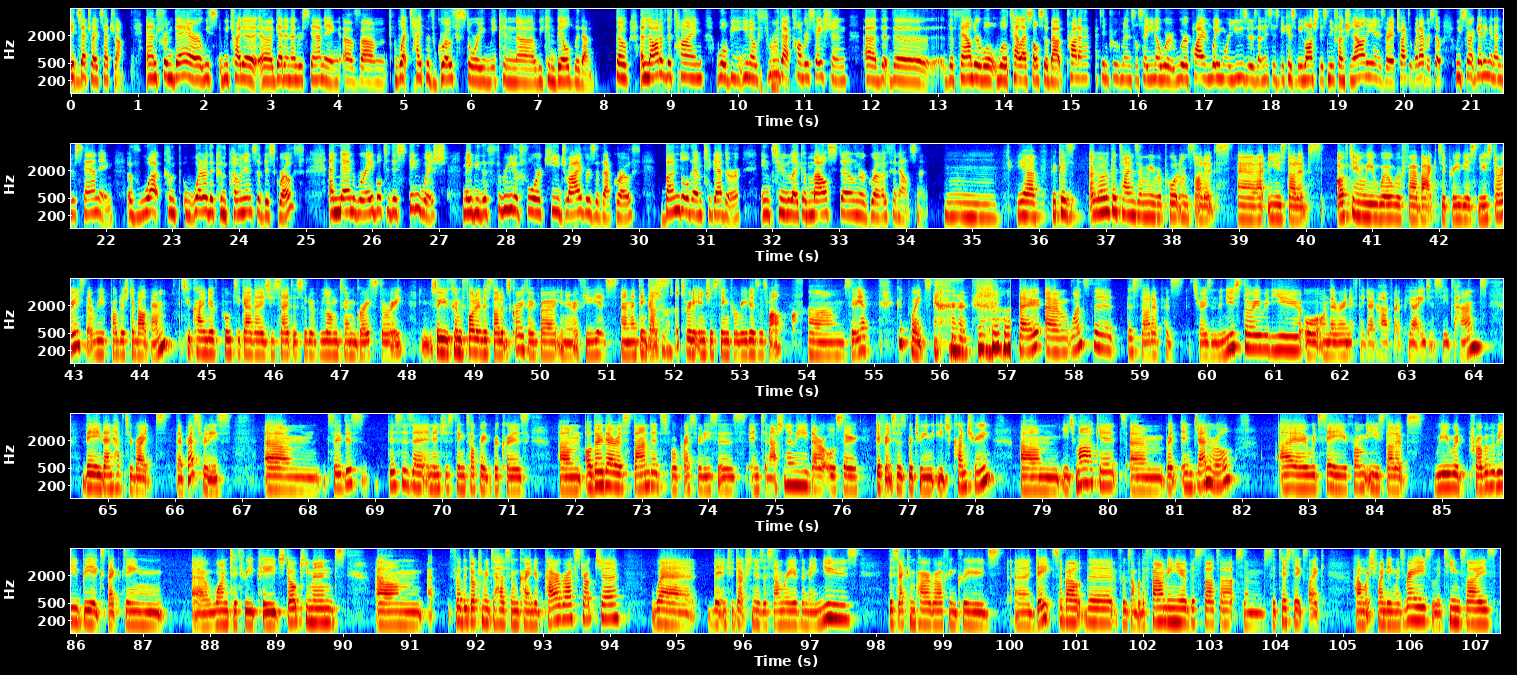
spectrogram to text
et cetera, et cetera. And from there, we, we try to uh, get an understanding of um, what type of growth story we can we can build with them. So a lot of the time will be, you know, through that conversation, uh, the, the the founder will will tell us also about product improvements. He'll say, you know, we're we're acquiring way more users, and this is because we launched this new functionality and it's very attractive, whatever. So we start getting an understanding of what comp- what are the components of this growth, and then we're able to distinguish maybe the three to four key drivers of that growth, bundle them together into like a milestone or growth announcement. Mm, yeah, because a lot of the times when we report on startups, uh, EU startups, often we will refer back to previous news stories that we've published about them to kind of pull together, as you said, a sort of long-term growth story. So you can follow the startup's growth over, you know, a few years, and I think that's sure. that's really interesting for readers as well. Um, so yeah, good points. so um, once the the startup has chosen the news story with you, or on their own if they don't have a PR agency to hand they then have to write their press release. Um, so this this is a, an interesting topic because um, although there are standards for press releases internationally, there are also differences between each country, um, each market. Um, but in general, I would say from EU startups, we would probably be expecting a one to three page document. Um, for the document to have some kind of paragraph structure, where the introduction is a summary of the main news. The second paragraph includes uh, dates about the, for example, the founding year of the startup, some statistics like how much funding was raised or the team size,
